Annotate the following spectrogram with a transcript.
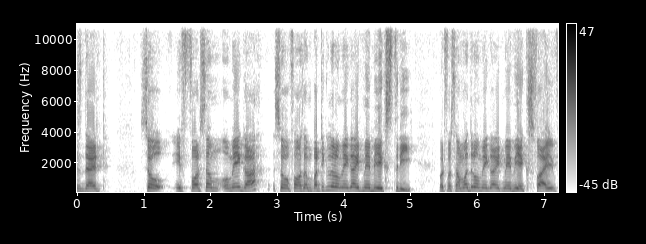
is that so, if for some omega, so for some particular omega it may be x 3, but for some other omega it may be x 5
